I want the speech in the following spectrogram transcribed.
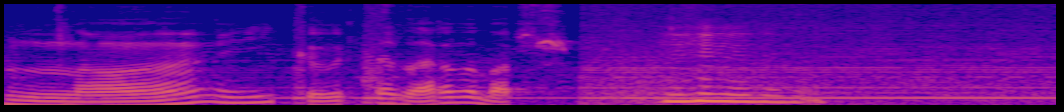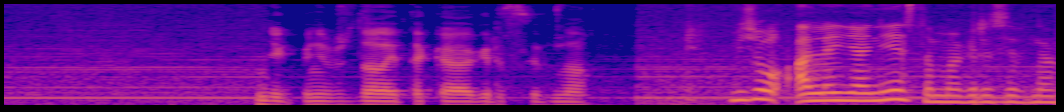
No zaraz zobaczysz. Jak będziesz dalej taka agresywna. Misiu, ale ja nie jestem agresywna.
